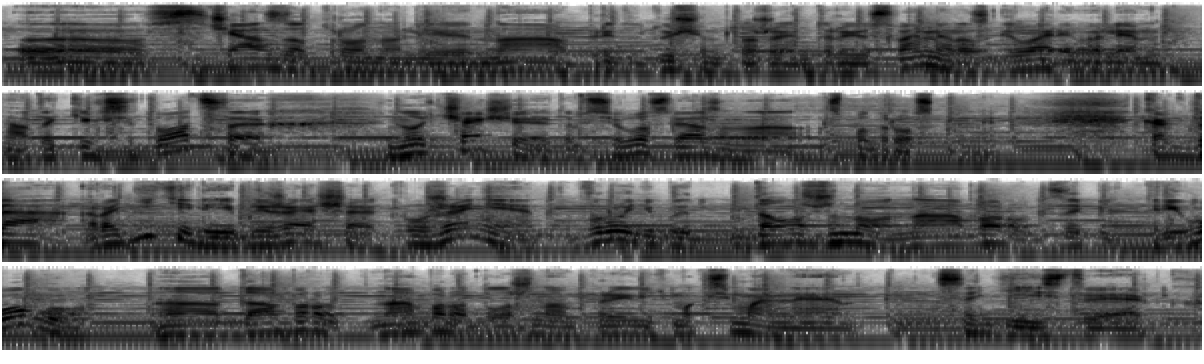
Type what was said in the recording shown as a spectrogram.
э, сейчас затронули на предыдущем тоже интервью с вами, разговаривали о таких ситуациях, но чаще это всего связано с подростками. Когда родители и ближайшее окружение вроде бы должно наоборот забить тревогу, а, наоборот, наоборот должно проявить максимальное содействие к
